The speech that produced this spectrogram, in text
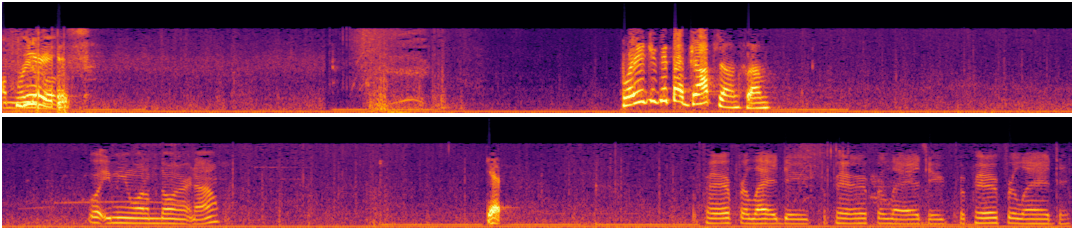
I'm right Here above it. is. Where did you get that drop zone from? What you mean? What I'm doing right now? Yep. Prepare for landing. Prepare for landing. Prepare for landing.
